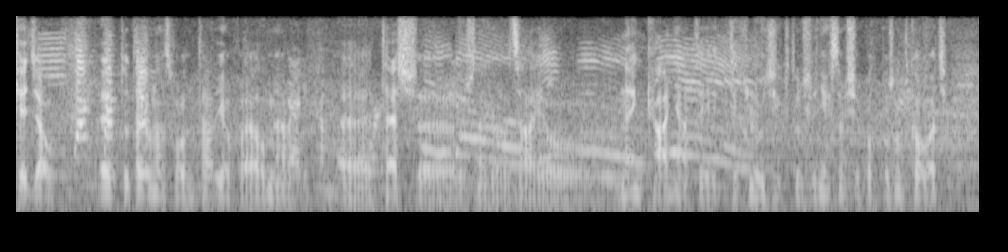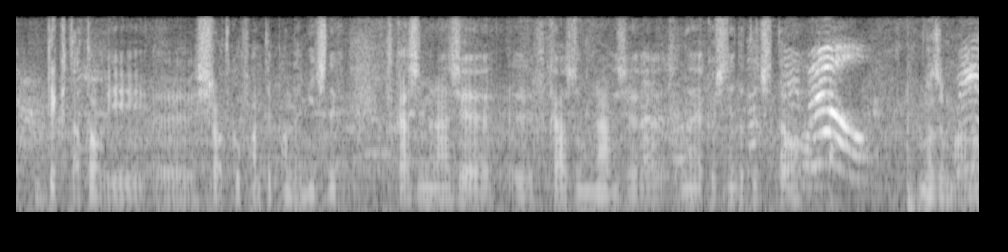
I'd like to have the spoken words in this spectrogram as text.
siedział. E, Tutaj u nas wolontariusz w Elmer e, też e, różnego rodzaju nękania ty, tych ludzi, którzy nie chcą się podporządkować dyktatowi e, środków antypandemicznych. W każdym razie, e, w każdym razie, no jakoś nie dotyczy to muzułmanów.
